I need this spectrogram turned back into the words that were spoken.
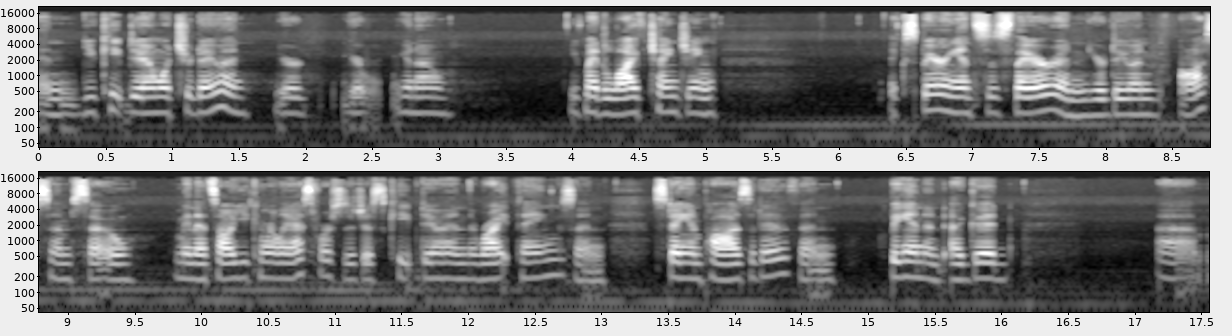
and you keep doing what you're doing. You're you're you know, you've made a life changing experiences there, and you're doing awesome. So I mean, that's all you can really ask for is to just keep doing the right things and staying positive and being a, a good um,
